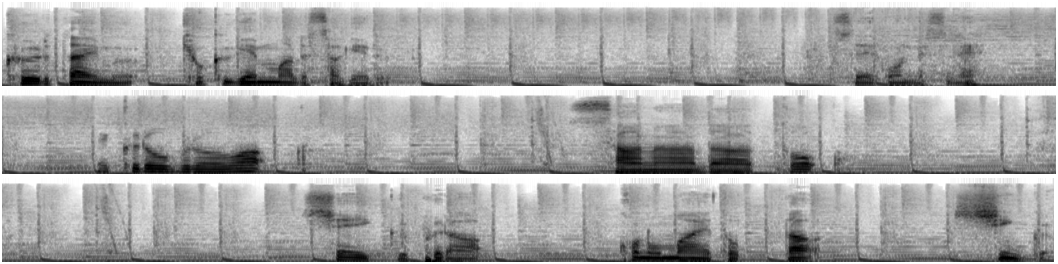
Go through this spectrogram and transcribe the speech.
クールタイム極限まで下げる。成婚ですね。で、黒風呂は、真田と、シェイクプラ、この前取った、シンくん。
